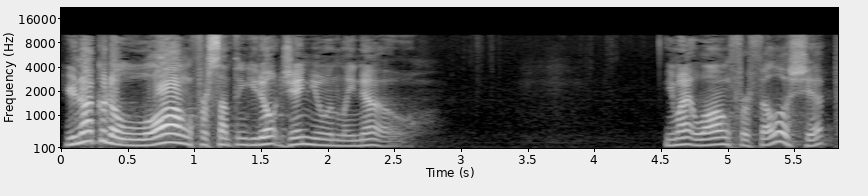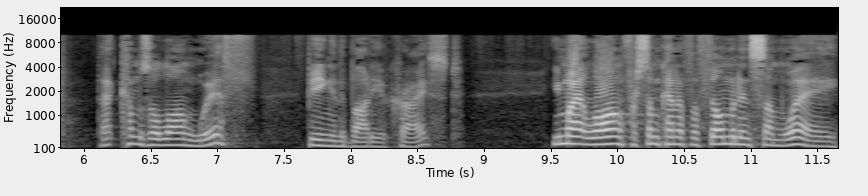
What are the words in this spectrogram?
You're not going to long for something you don't genuinely know. You might long for fellowship. That comes along with being in the body of Christ. You might long for some kind of fulfillment in some way,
